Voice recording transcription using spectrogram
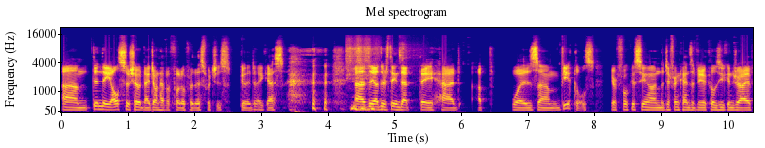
Um, then they also showed, and I don't have a photo for this, which is good, I guess. uh, the other thing that they had was um, vehicles. They're focusing on the different kinds of vehicles you can drive.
